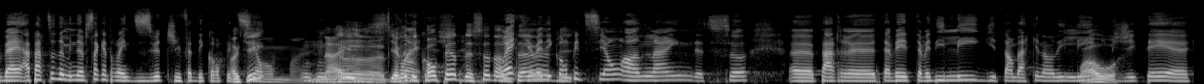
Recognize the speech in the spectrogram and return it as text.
Ben, à partir de 1998, j'ai fait des compétitions. Oh my Mhm. Nice. Il y avait Ouais. des compètes de ça dans Ouais, le temps. il y avait des compétitions online de ça. Euh, par euh, t'avais t'avais des ligues, t'embarquais dans des ligues. Wow. puis J'étais euh,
